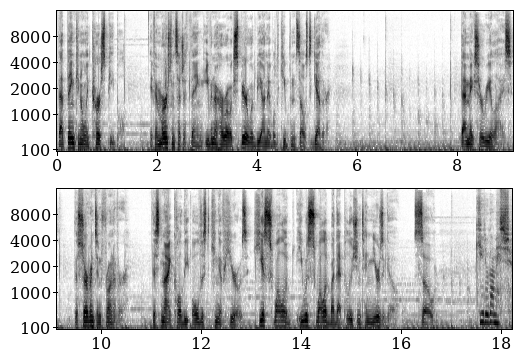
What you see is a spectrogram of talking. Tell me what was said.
That thing can only curse people. If immersed in such a thing, even a heroic spirit would be unable to keep themselves together. That makes her realize the servant in front of her, this knight called the oldest king of heroes, he has swallowed he was swallowed by that pollution 10 years ago. So, ギルガメッシュ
